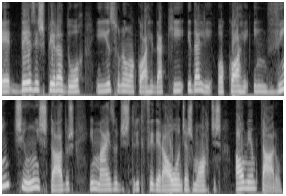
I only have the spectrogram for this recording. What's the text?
é desesperador e isso não ocorre daqui e dali. Ocorre em 21 estados e mais o Distrito Federal, onde as mortes aumentaram.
